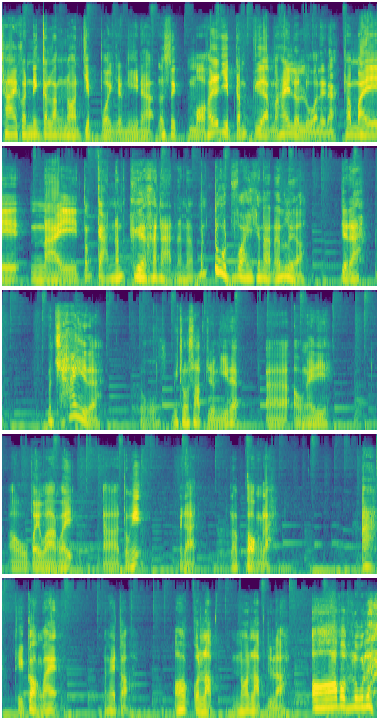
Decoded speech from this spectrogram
ชายคนหนึ่งกำลังนอนเจ็บป่วยอย่างนี้นะครับ รู้สึกหมอเขาจะหยิบน้ำเกลือมาให้รัวๆเลยนะทำไมนายต้องการน้ำเกลือขนาดนั้นนะ มันดูดไวขนาดนั้นเลยเหรอ เดี๋ยวนะ มันใช่เหรอ โอ้มีโทรศัพท์อยู่อย่างนี้แหละอ่อเอาไงดี เอาไปวางไว้ อ่า ตรงนี้ ไม่ได้ แล้วกล่องล่ะ อะ ถือกล่องไว้ แล้วไงต่อ อ๋อ กดหลับ นอนหลับอยู่เหรอ อ๋อ ผมรู้แล้ว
